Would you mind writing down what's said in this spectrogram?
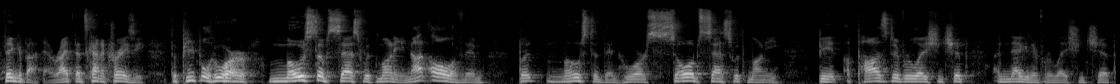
think about that, right? That's kind of crazy. The people who are most obsessed with money, not all of them, but most of them who are so obsessed with money, be it a positive relationship, a negative relationship,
